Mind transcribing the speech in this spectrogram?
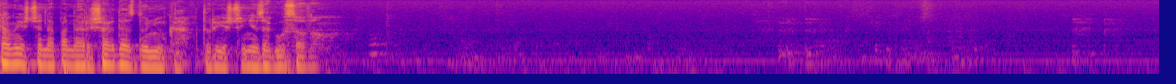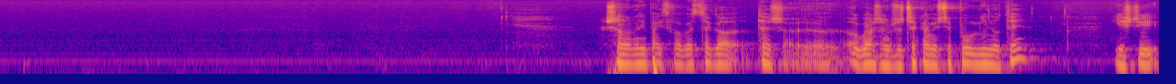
Czekamy jeszcze na pana Ryszarda Zdoniuka, który jeszcze nie zagłosował. Szanowni Państwo, wobec tego też e, ogłaszam, że czekam jeszcze pół minuty. Jeśli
